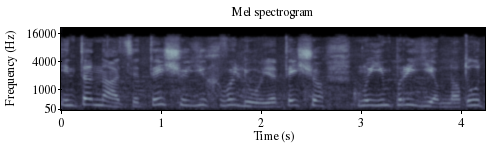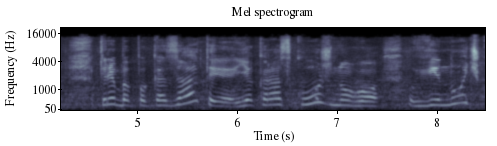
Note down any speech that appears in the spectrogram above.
інтонація, те, що їх хвилює, те, що ну, їм приємно. Тут треба показати якраз кожного віночку,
